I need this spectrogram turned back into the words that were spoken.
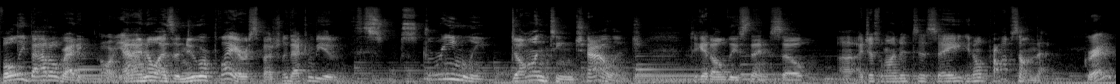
fully battle ready. Oh, yeah. And I know as a newer player, especially, that can be an extremely daunting challenge to get all these things. So uh, I just wanted to say, you know, props on that. Great.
